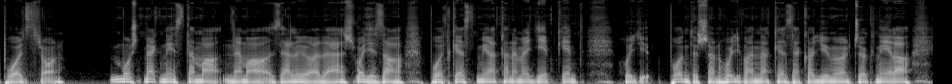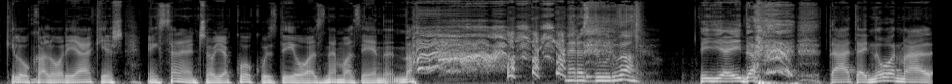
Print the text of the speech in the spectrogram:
polcról most megnéztem a, nem az előadás, vagy ez a podcast miatt, hanem egyébként, hogy pontosan hogy vannak ezek a gyümölcsöknél a kilokalóriák, és még szerencse, hogy a kókuszdió az nem az én... Na. Mert az durva? Figyelj ide! Tehát egy normál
